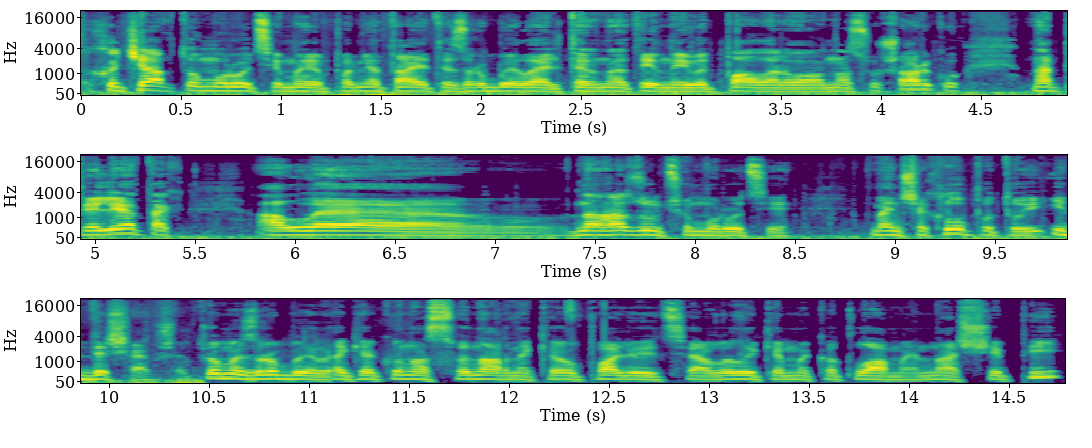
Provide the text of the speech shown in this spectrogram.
хоча в тому році ми, пам'ятаєте, зробили альтернативний вид палива на сушарку, на пілетах, але на газу в цьому році менше хлопоту і дешевше. Що ми зробили? Так як у нас свинарники опалюються великими котлами на щепі,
